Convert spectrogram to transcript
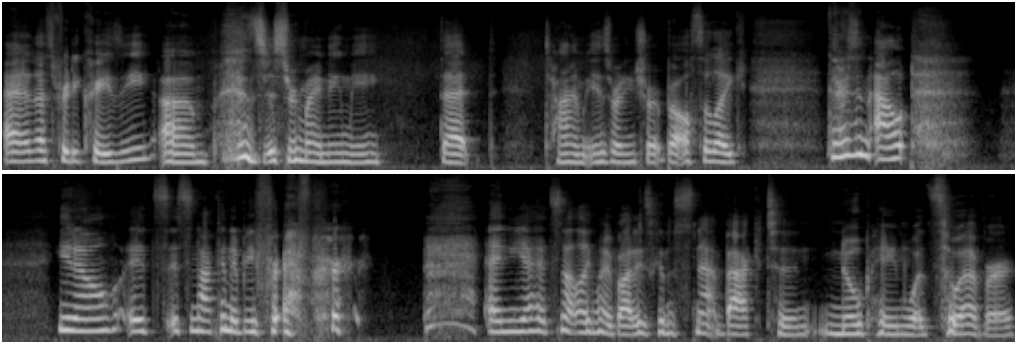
And that's pretty crazy. Um, it's just reminding me that time is running short, but also like there's an out. You know, it's it's not going to be forever. And yeah, it's not like my body's going to snap back to no pain whatsoever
